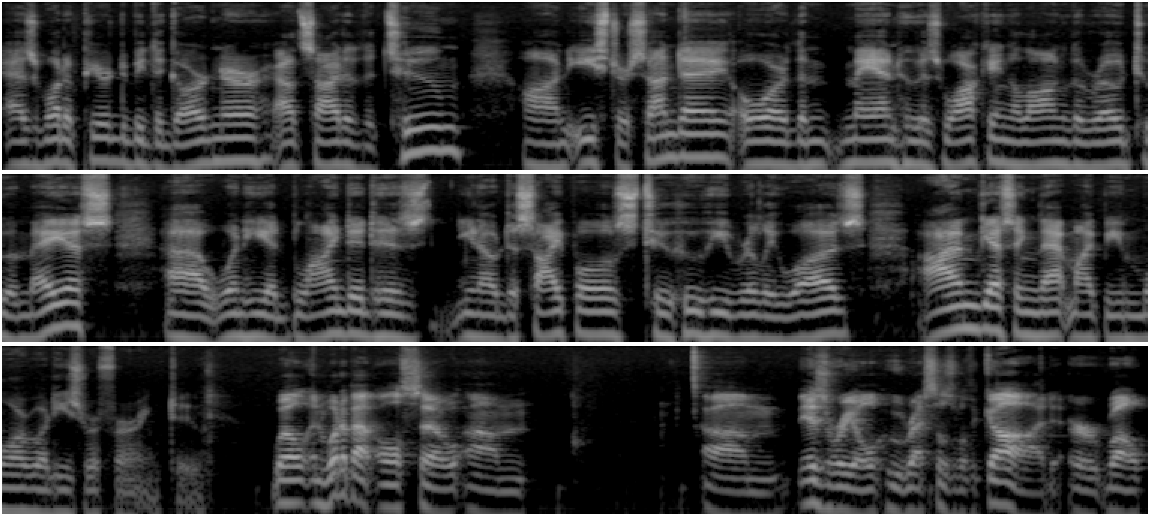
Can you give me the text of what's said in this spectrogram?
as what appeared to be the gardener outside of the tomb on Easter Sunday, or the man who is walking along the road to Emmaus uh, when he had blinded his, you know, disciples to who he really was. I'm guessing that might be more what he's referring to. Well, and what about also um, um, Israel who wrestles with God, or well,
